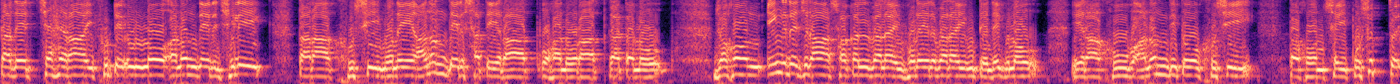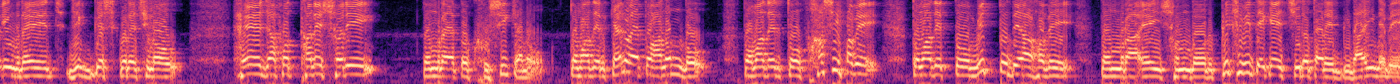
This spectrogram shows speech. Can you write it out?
তাদের চেহারায় ফুটে উঠল আনন্দের ঝিলিক। তারা খুশি মনে আনন্দের সাথে রাত পোহালো, রাত কাটালো। যখন ইংরেজরা সকালবেলায়, ভোরের বেলায় উঠে দেখল, এরা খুব আনন্দিত, খুশি, তখন সেই পশুত্ব ইংরেজ জিজ্ঞেস করেছিল, হে জাফর থানেশ্বরী, তোমরা এত খুশি কেন? তোমাদের কেন এত আনন্দ? তোমাদের তো ফাঁসি হবে, তোমাদের তো মৃত্যু দেয়া হবে। তোমরা এই সুন্দর পৃথিবী থেকে চিরতরে বিদায় নেবে,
